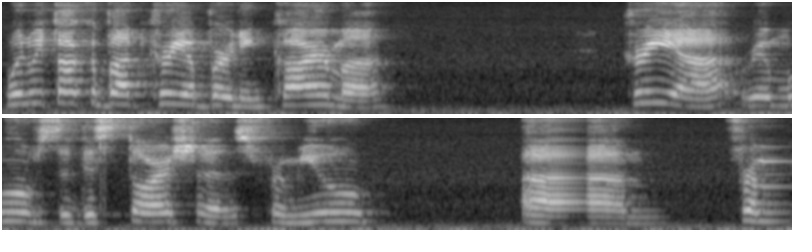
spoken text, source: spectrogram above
when we talk about Kriya burning karma, Kriya removes the distortions from you, um, from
